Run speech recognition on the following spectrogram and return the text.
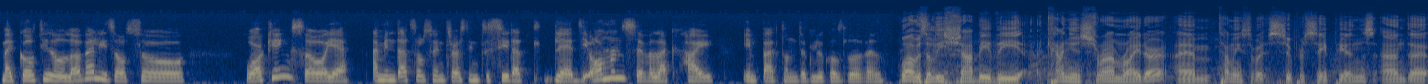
my cortisol level is also working. So yeah, I mean that's also interesting to see that yeah, the hormones have a like high impact on the glucose level. Well, it was Elise Chabbey, the Canyon SRAM rider, um, telling us about Supersapiens, and uh,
